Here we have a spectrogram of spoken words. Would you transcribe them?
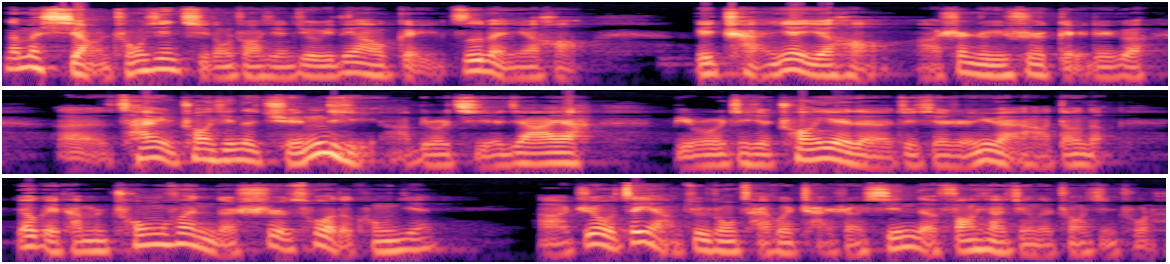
那么想重新启动创新，就一定要给资本也好，给产业也好啊，甚至于是给这个呃参与创新的群体啊，比如企业家呀，比如这些创业的这些人员啊等等，要给他们充分的试错的空间啊，只有这样，最终才会产生新的方向性的创新出来。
